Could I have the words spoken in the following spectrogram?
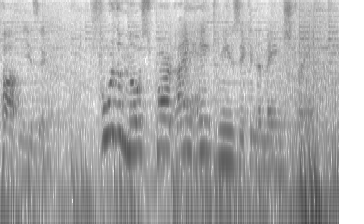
Pop music. For the most part, I hate music in the mainstream.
